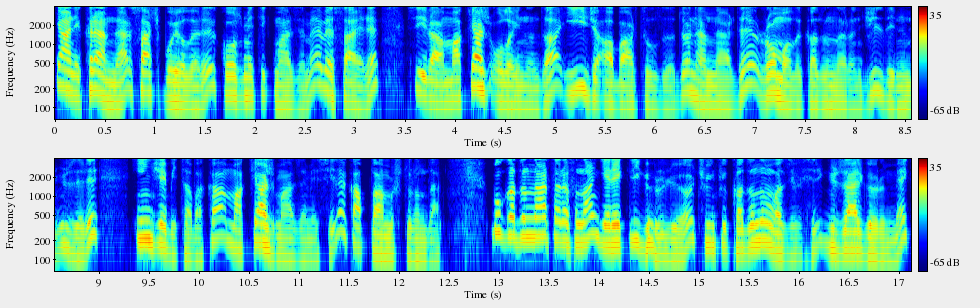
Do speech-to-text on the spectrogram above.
Yani kremler, saç boyaları, kozmetik malzeme vesaire. Zira makyaj olayının da iyice abartıldığı dönemlerde Romalı kadınların cildinin üzeri ince bir tabaka makyaj malzemesiyle kaplanmış durumda. Bu kadınlar tarafından gerekli görülüyor çünkü kadının vazifesi güzel görünmek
